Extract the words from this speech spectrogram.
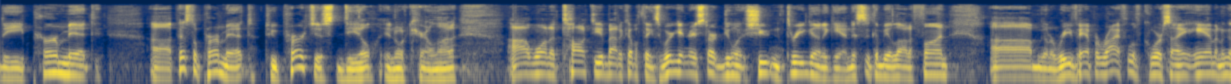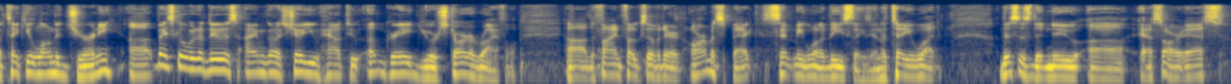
the permit uh, pistol permit to purchase deal in North Carolina. I want to talk to you about a couple things. We're getting ready to start doing shooting three gun again. This is going to be a lot of fun. Uh, I'm going to revamp a rifle, of course I am, and I'm going to take you along the journey. Uh, basically, what we're going to do is I'm going to show you how to upgrade your starter rifle. Uh, the fine folks over there at Armaspec sent me one of these things, and I'll tell you what, this is the new uh, SRS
